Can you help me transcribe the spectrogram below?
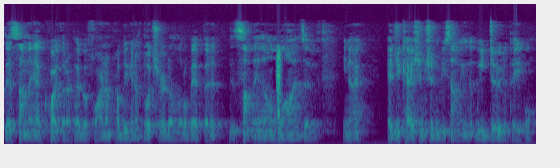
there's something a quote that I've heard before, and I'm probably going to butcher it a little bit, but it, it's something along the lines of you know education shouldn't be something that we do to people.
